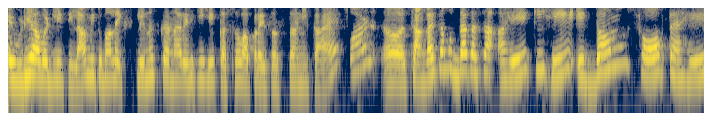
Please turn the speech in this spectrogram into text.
एवढी आवडली तिला मी तुम्हाला एक्सप्लेनच करणार आहे की हे कसं वापरायचं असतं आणि काय. पण सांगायचा मुद्दा कसा आहे की हे एकदम सॉफ्ट आहे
